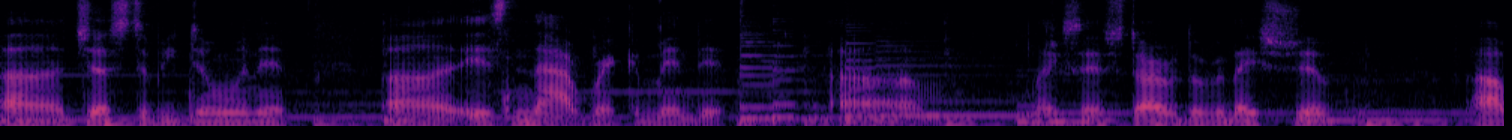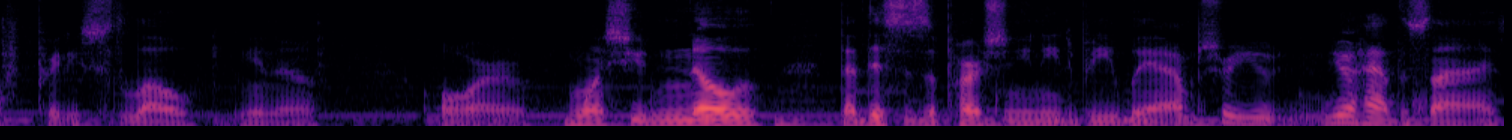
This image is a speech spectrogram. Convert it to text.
uh, just to be doing it, uh, is not recommended. Um, like I said, start the relationship off pretty slow, you know. Or once you know that this is a person you need to be with, I'm sure you you'll have the signs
